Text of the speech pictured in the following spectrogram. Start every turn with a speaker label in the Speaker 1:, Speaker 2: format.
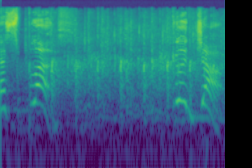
Speaker 1: S+. Good job.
